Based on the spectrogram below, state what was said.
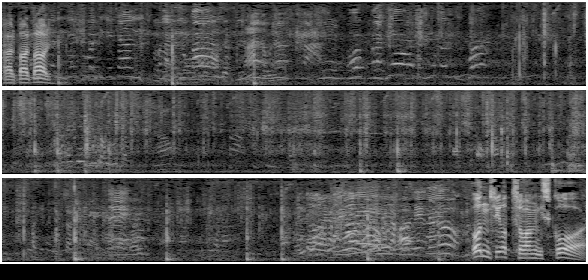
Paul, Paul, Paul. Onsi otso ang score.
